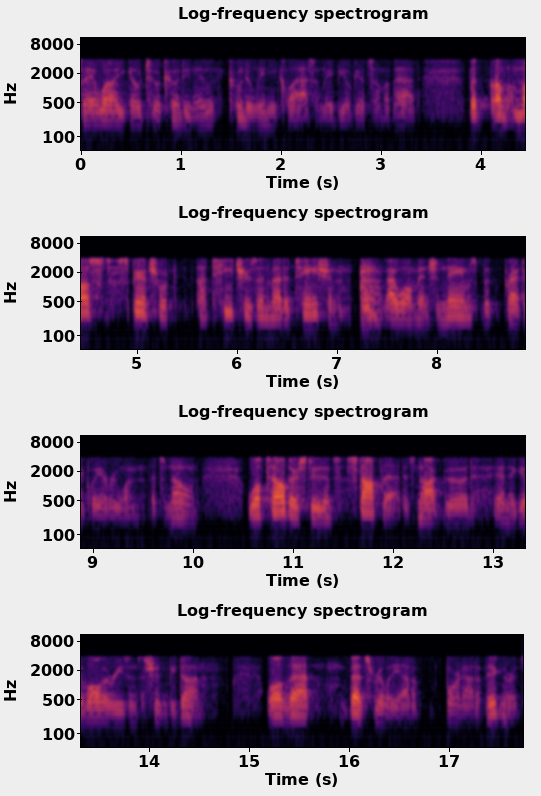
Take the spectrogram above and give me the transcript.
say, well, you go to a Kundalini class and maybe you'll get some of that. But most spiritual uh, teachers in meditation, I won't mention names, but practically everyone that's known, will tell their students, stop that. It's not good, and they give all the reasons it shouldn't be done. Well, that that's really out of born out of ignorance,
